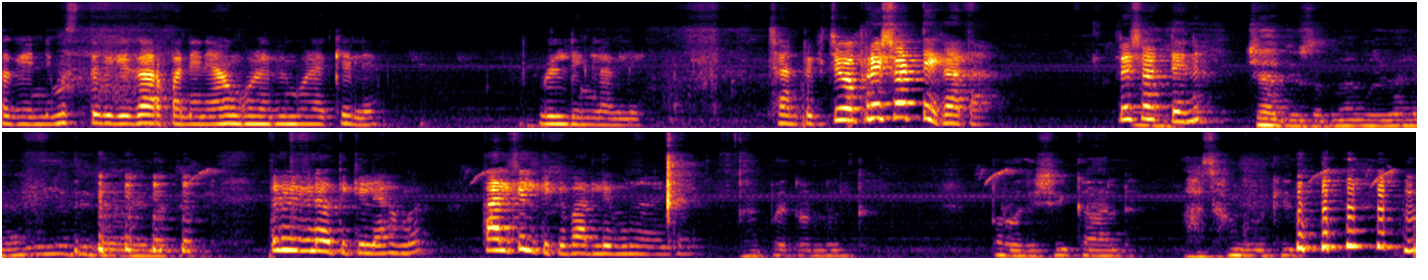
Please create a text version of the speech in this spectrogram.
सगळ्यांनी मस्तपैकी गार पाण्याने आंघोळ्या बिंगोळ्या केल्या. बिल्डिंग लागले. छानपैकी. चिवा फ्रेश वाटते का आता? फ्रेश वाटते ना? चार दिवसात नांगोळी झाल्या गेले ते जेवायला ते. तुम्ही बी नव्हती केली आंघोळ काल केली की बादली बनवायची हातपाय तोंड धुत. परवा दिवशी काल आज आंघोळ केली.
